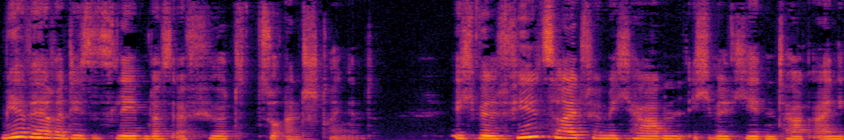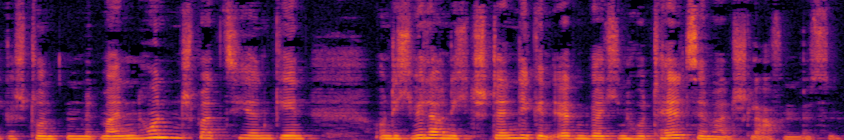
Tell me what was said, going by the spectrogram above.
Mir wäre dieses Leben, das er führt, zu anstrengend. Ich will viel Zeit für mich haben, ich will jeden Tag einige Stunden mit meinen Hunden spazieren gehen und ich will auch nicht ständig in irgendwelchen Hotelzimmern schlafen müssen.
